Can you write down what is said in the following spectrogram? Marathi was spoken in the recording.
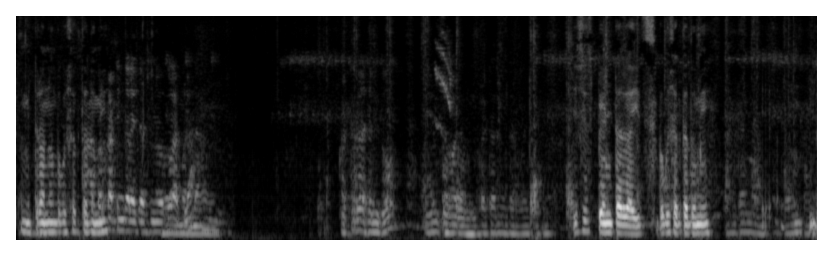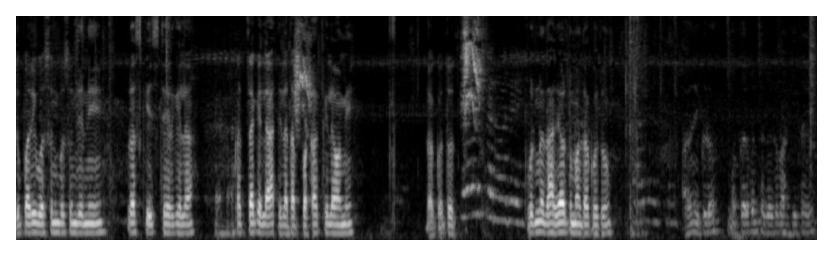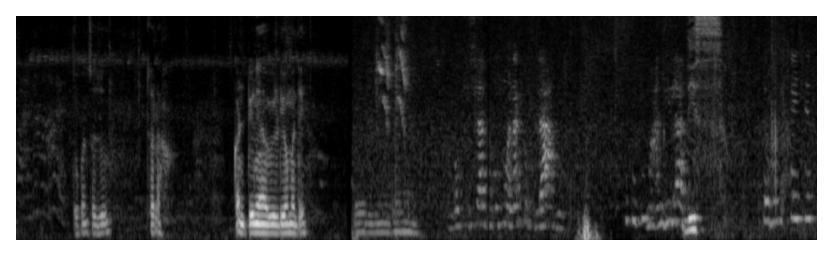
तर मित्रांनो बघू शकता तुम्ही. कटिंग करायचं असणार होतो आपला. कटर असेल तो. दिस इज पेंटर गाईज बघू शकता तुम्ही. दुपारी बसून बसून ज्यांनी पुरा स्केच तयार केला कच्चा केला त्याला आता पका केला आम्ही. दाखवतो. पूर्ण झाल्यावर तुम्हाला दाखवतो. अजून इकडं मकर पण सगळं बाकीचं आहे. तो पण सजू चला कंटिन्यू या व्हिडिओमध्ये दिस.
